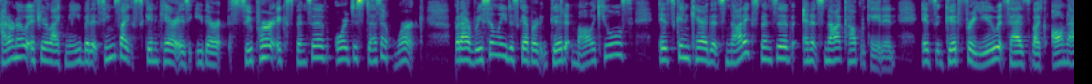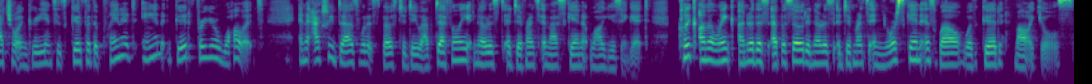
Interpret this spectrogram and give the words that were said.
I don't know if you're like me, but it seems like skincare is either super expensive or it just doesn't work. But I recently discovered Good Molecules. It's skincare that's not expensive and it's not complicated. It's good for you. It has like all natural ingredients. It's good for the planet and good for your wallet. And it actually does what it's supposed to do. I've definitely noticed a difference in my skin while using it. Click on the link under this episode and notice a difference in your skin as well with Good Molecules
